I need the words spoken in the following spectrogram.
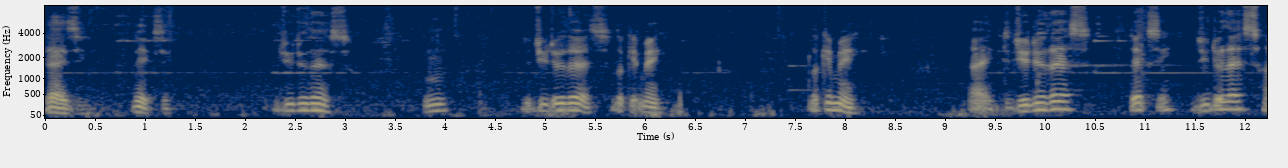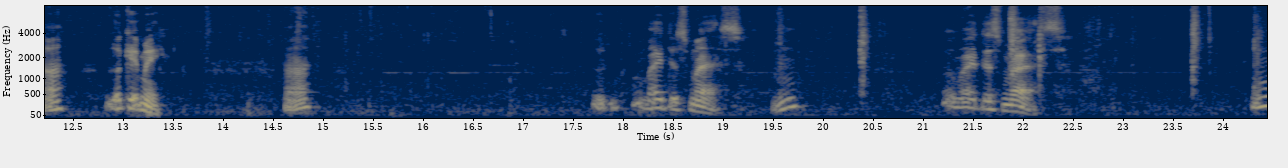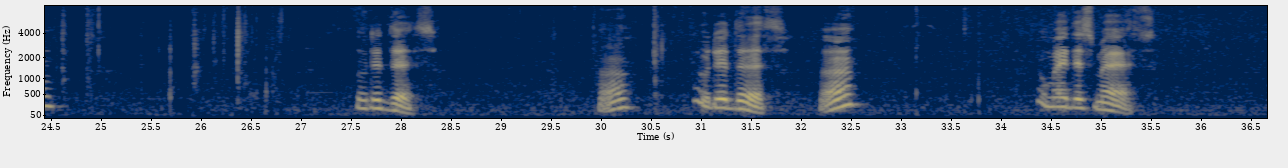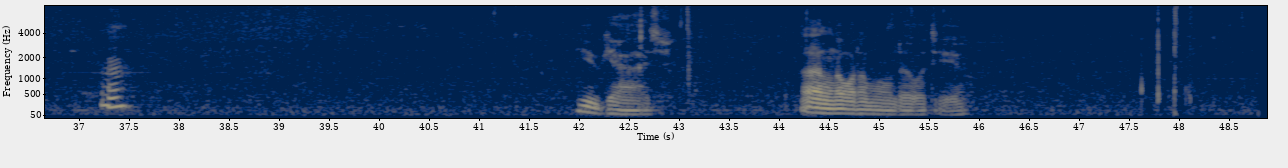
Daisy, Dixie, did you do this? Hmm? Did you do this? Look at me. Look at me. Hey, did you do this? Dixie, did you do this? Huh? Look at me. Huh? Who, made this mess? Hmm? Who made this mess? Hmm? Who did this? Huh? Who did this? Huh? Who made this mess? Huh? You guys. I don't know what I'm going to do with you.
